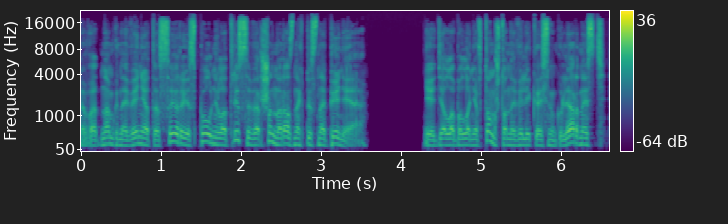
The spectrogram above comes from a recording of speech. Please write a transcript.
В одно мгновение Тессейра исполнила три совершенно разных песнопения. И дело было не в том, что она великая сингулярность,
